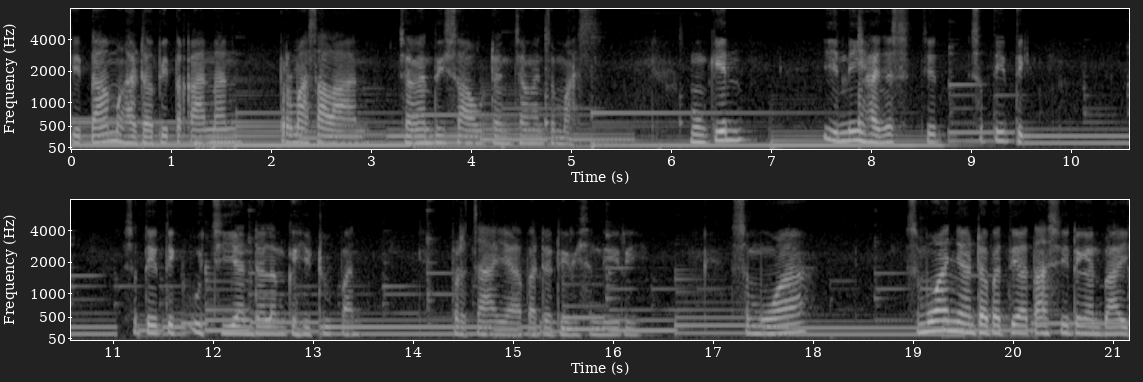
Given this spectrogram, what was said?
kita menghadapi tekanan, permasalahan, jangan risau dan jangan cemas. Mungkin ini hanya setitik setitik ujian dalam kehidupan. Percaya pada diri sendiri. Semua semuanya dapat diatasi dengan baik.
